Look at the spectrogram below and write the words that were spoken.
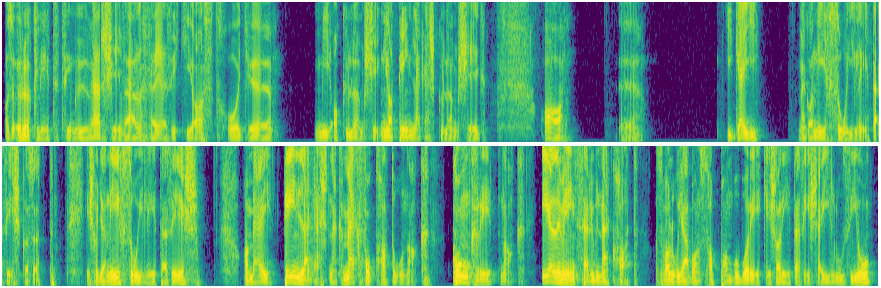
az Öröklét című versével fejezi ki azt, hogy mi a különbség, mi a tényleges különbség a igei meg a névszói létezés között. És hogy a névszói létezés, amely ténylegesnek, megfoghatónak, konkrétnak, élményszerűnek hat, az valójában szappanbuborék és a létezése illúzió.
